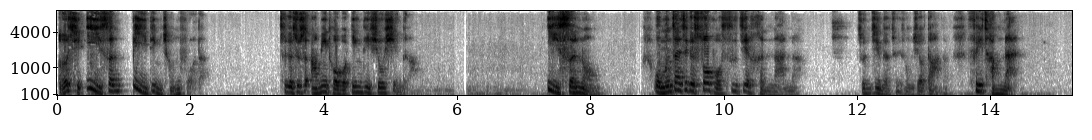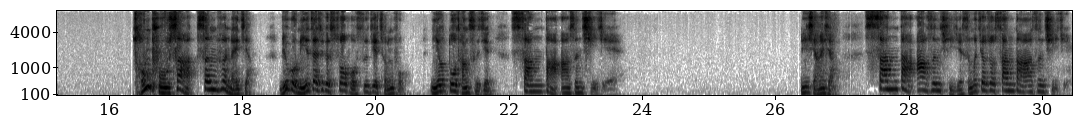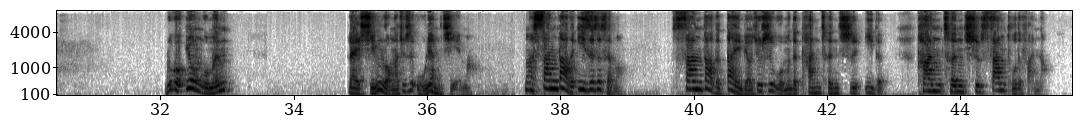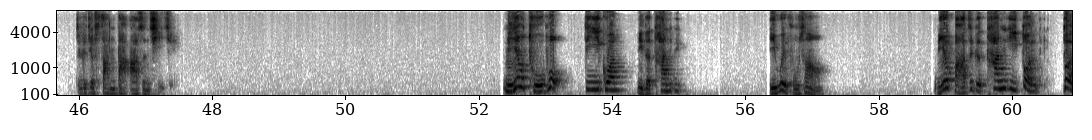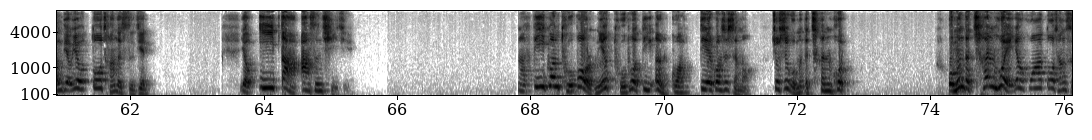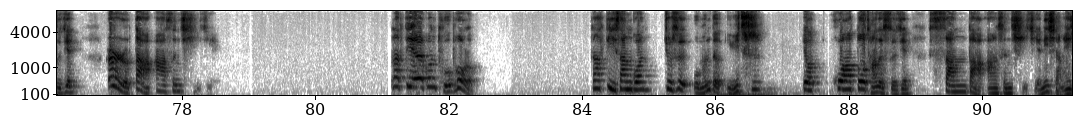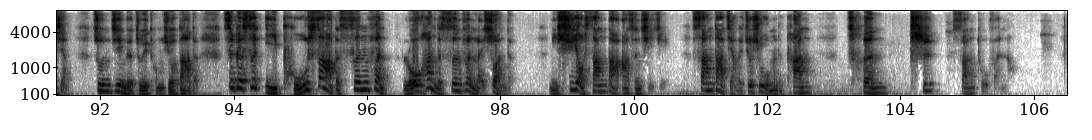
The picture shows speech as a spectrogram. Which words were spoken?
而且一生必定成佛的。这个就是阿弥陀佛因地修行的。一生哦，我们在这个娑婆世界很难呐，尊敬的最崇修大的非常难。从菩萨身份来讲，如果你在这个娑婆世界成佛，你要多长时间？三大阿僧祇劫。你想一想，三大阿僧祇劫，什么叫做三大阿僧祇劫？如果用我们来形容啊，就是无量劫嘛。那三大的意思是什么？三大的代表就是我们的贪嗔痴意的贪嗔痴三途的烦恼，这个叫三大阿僧祇劫。你要突破第一关，你的贪欲，一位菩萨哦，你要把这个贪欲断断掉，要多长的时间？要一大阿僧祇劫。那第一关突破了，你要突破第二关。第二关是什么？就是我们的嗔恚。我们的嗔恚要花多长时间？二大阿僧祇劫。那第二关突破了，那第三关就是我们的愚痴，要花多长的时间？三大阿僧祇劫。你想一想，尊敬的诸位同修大的，这个是以菩萨的身份、罗汉的身份来算的。你需要三大阿僧祇劫，三大讲的就是我们的贪、嗔、痴三途烦恼。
